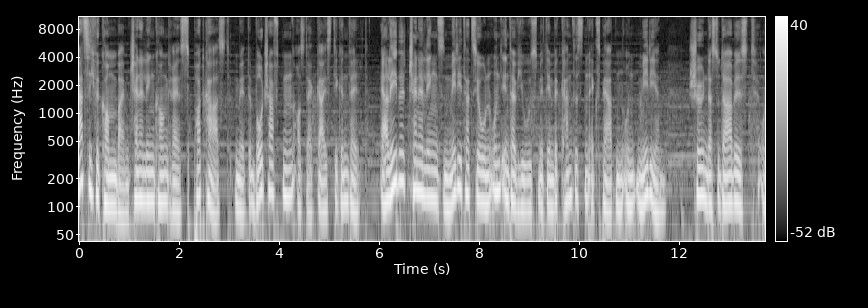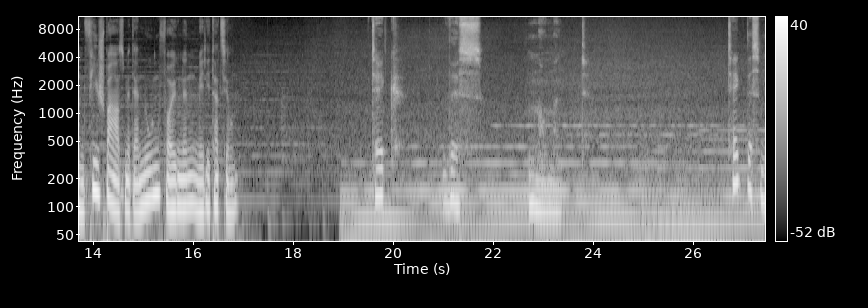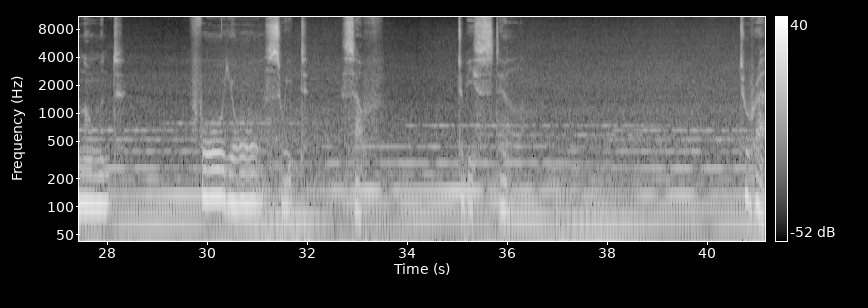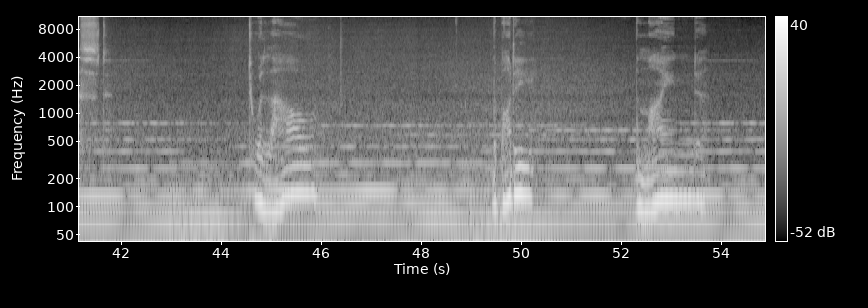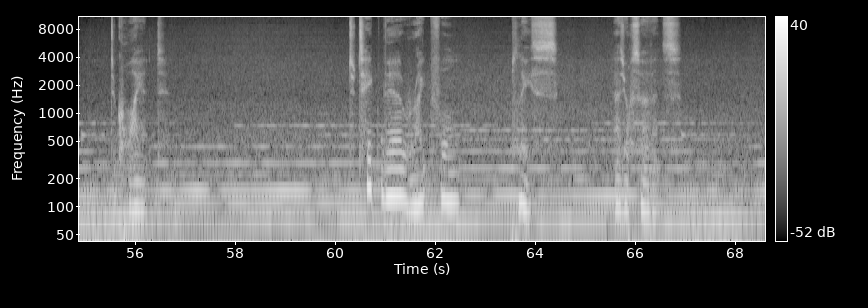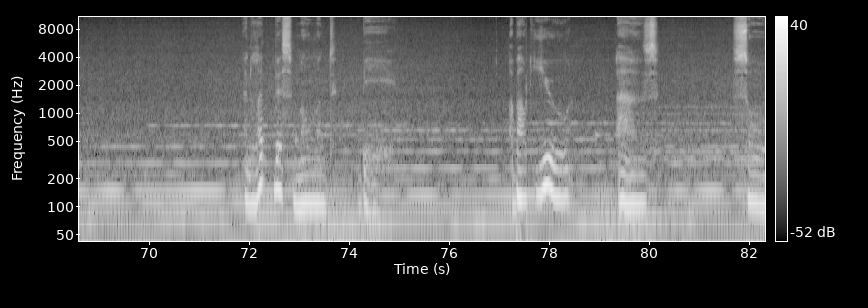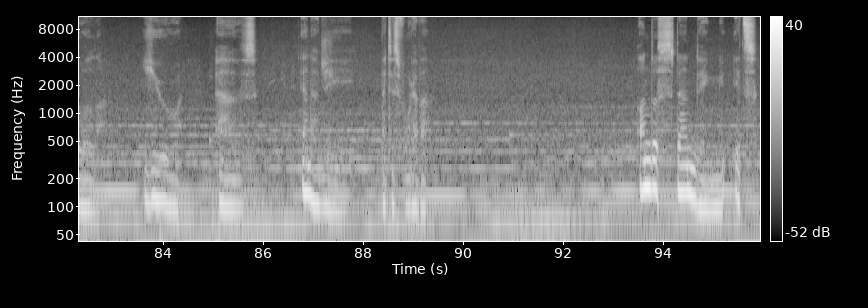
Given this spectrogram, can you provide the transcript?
Herzlich willkommen beim Channeling Kongress Podcast mit Botschaften aus der geistigen Welt. Erlebe Channelings, Meditation und Interviews mit den bekanntesten Experten und Medien. Schön, dass du da bist und viel Spaß mit der nun folgenden Meditation. Take this moment. Take this moment for your sweet self to be still, to rest, to allow the body, take their rightful place as your servants. And let this moment be about you as soul, you as energy that is forever. Understanding its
